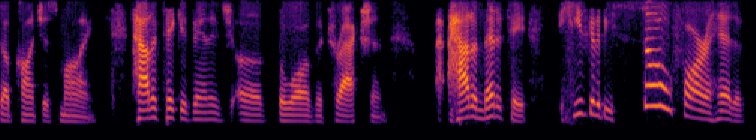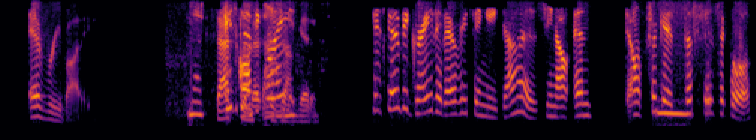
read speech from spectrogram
subconscious mind, how to take advantage of the law of attraction, how to meditate. He's going to be so far ahead of everybody. That's That's He's gonna be message I'm great. getting. he's going to be great at everything he does, you know, and don't forget Mm. the physical,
